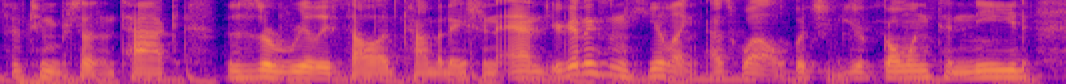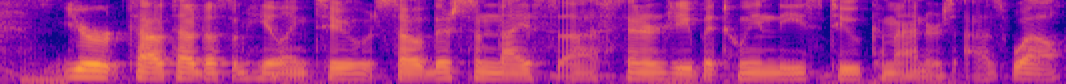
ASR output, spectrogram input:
15 percent attack. This is a really solid combination and you're getting some healing as well which you're going to need. Your Cao Cao does some healing too so there's some nice uh, synergy between these two commanders as well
